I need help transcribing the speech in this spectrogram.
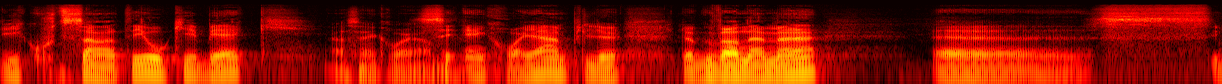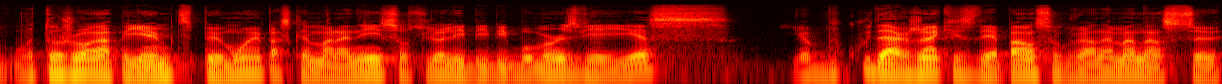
les coûts de santé au Québec, Ah, c'est incroyable. c'est incroyable. Puis le, le gouvernement euh, va toujours en payer un petit peu moins parce qu'à un moment donné, surtout là, les baby boomers vieillissent. Il y a beaucoup d'argent qui se dépense au gouvernement dans ce,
